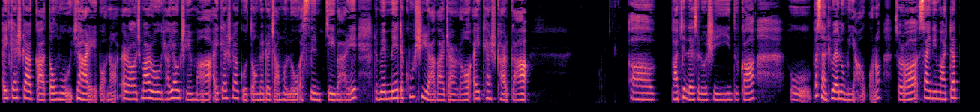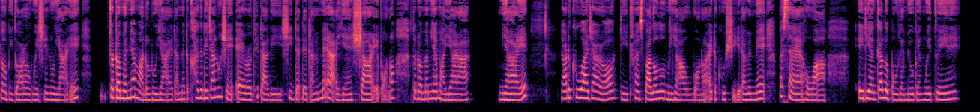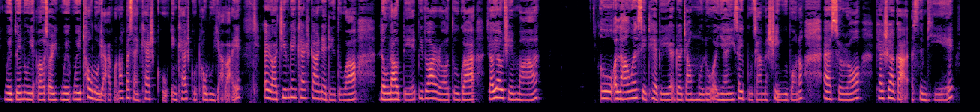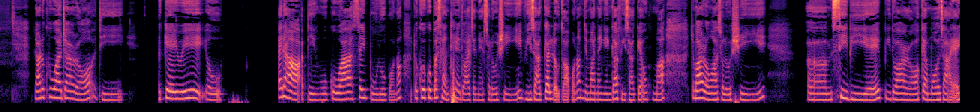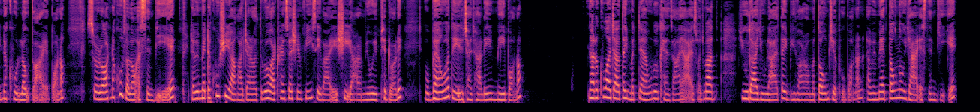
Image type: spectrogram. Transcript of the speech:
အဲ့ cash card ကသုံးလို့ရတယ်ပေါ့နော်အဲ့တော့ကျမတို့ရောက်ရောက်ချင်းမှာအဲ့ cash card ကိုသုံးတဲ့အတွက်ကြောင့်မို့လို့အဆင်ပြေပါတယ်ဒါပေမဲ့တခုရှိတာကကြတော့အဲ့ cash card ကအာဘာဖြစ်လဲဆိုလို့ရှိရင်သူကဟိုပတ်စံလွှဲလို့မရဘူးပေါ့နော်ဆိုတော့စိုင်နေမှာ tap လုပ်ပြီးသွားတော့ငွေရှင်းလို့ရတယ်တော်တော်များများမှလုပ်လို့ရတယ်ဒါပေမဲ့တစ်ခါတလေကြားလို့ရှိရင် error ဖြစ်တာလေးရှိတတ်တယ်ဒါပေမဲ့အဲ့ဒါအရင်ရှားတယ်ပေါ့နော်တော်တော်များများမှရတာများတယ် နောက်တစ်ခုကကြတော့ဒီ transfer လုပ်လို့မရဘူးပေါ့နော်အဲ့တခုရှိတယ်ဒါပေမဲ့ပတ်စံဟိုဟာ ATM ကတ်လို့ပုံစံမျိုးပဲငွေသွင်းငွေသွင်းလို့ရ sorry ငွေငွေထုတ်လို့ရတယ်ပေါ့နော်ပတ်စံ cash ကို in cash ကိုထုတ်လို့ရပါတယ်အဲ့တော့ Chieftain cash ကနဲ့တင်သူကလုံလောက်တယ်ပြီးတော့သူကရောက်ရောက်ချင်းမှာဟို allowance တွေထည့်ပေးတဲ့အတွက်ကြောင့်မို့လို့အရင်စိတ်ပူစရာမရှိဘူးပေါ့နော်အဲဆိုတော့ cash ကအဆင်ပြေရယ်နောက်တစ်ခုကကြတော့ဒီ အကယ်၍ဟိုအဲ့ဒါအပြင်ကိုကိုကစိတ်ပူလို့ပေါ့နော်တခုခုပတ်စံထည့်သွားခြင်းနဲ့ဆိုလို့ရှိရင်ဗီဇာကတ်လောက်သွားပေါ့နော်မြန်မာနိုင်ငံကဗီဇာကတ်ဥပမာကျမတို့ကဆိုလို့ရှိရင်အမ် CB ရဲ့ပြီးတော့ကမ်မောဇာရဲ့အဲ့နှစ်ခုလောက်သွားတယ်ပေါ့နော်ဆိုတော့နှစ်ခုစလုံးအဆင်ပြေရဲ့ဒါပေမဲ့တစ်ခုရှိရကကြတော့သူတို့က transaction fee တွေပါရှိရမျိုးတွေဖြစ်တော့လေဟိုဘန်ဝတ်တွေချာချာလေးမေးပေါ့နော် နောက်တစ်ခုကကြောက်တိတ်မတန်ဘူးလို့ခံစားရတယ်ဆိုတော့ကျမယူတာယူလာတိတ်ပြီးတော့မသုံးဖြစ်ဘူးပေါ့နော်ဒါပေမဲ့သုံးလို့ရတဲ့အဆင်ပြေရဲ့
